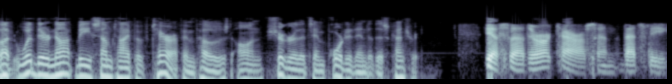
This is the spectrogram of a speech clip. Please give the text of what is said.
But would there not be some type of tariff imposed on sugar that's imported into this country? Yes, uh, there are tariffs, and that's the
